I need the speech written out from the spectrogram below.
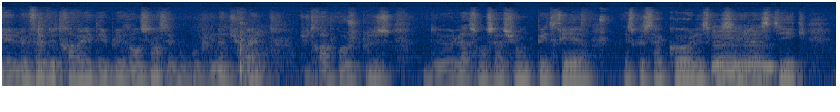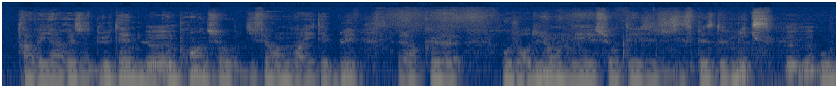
Et le fait de travailler des blés anciens, c'est beaucoup plus naturel. Tu te rapproches plus de la sensation de pétrir. Est-ce que ça colle? Est-ce que c'est Mhm. élastique? Travailler un réseau de gluten, le comprendre sur différentes variétés de blé. Alors que aujourd'hui, on est sur des espèces de mix où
